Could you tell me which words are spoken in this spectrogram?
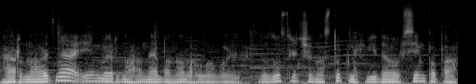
гарного дня і мирного неба над головою. До зустрічі в наступних відео. Всім па-па!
